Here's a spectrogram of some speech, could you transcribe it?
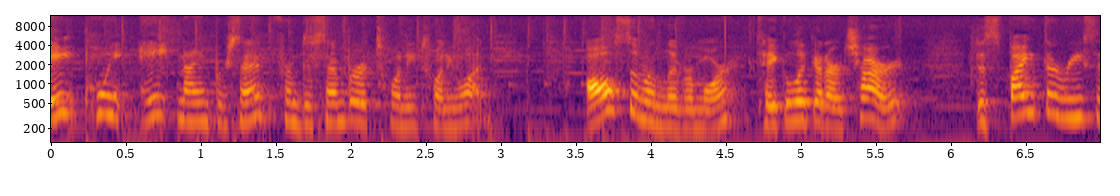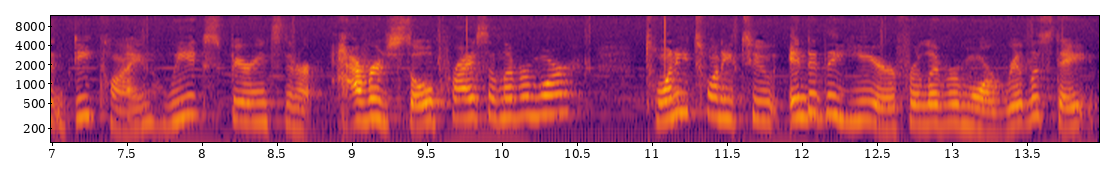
8.89% from December of 2021. Also in Livermore, take a look at our chart. Despite the recent decline we experienced in our average sold price in Livermore, 2022 ended the year for Livermore real estate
